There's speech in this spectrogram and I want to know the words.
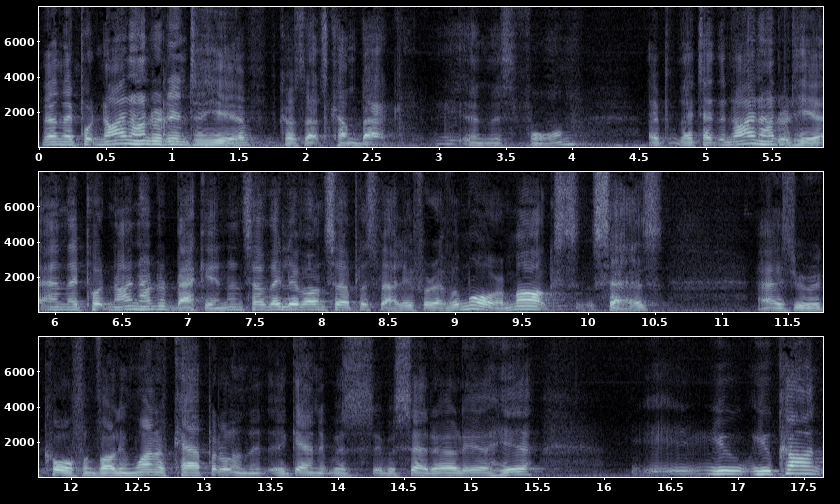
then they put 900 into here because that's come back in this form. They, they, take the 900 here and they put 900 back in, and so they live on surplus value forevermore. Marx says, as you recall from volume one of Capital, and it, again it was, it was said earlier here, you, you can't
